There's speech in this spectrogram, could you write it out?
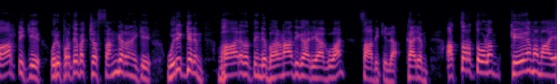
പാർട്ടിക്ക് ഒരു പ്രതിപക്ഷ സംഘടനയ്ക്ക് ഒരിക്കലും ഭാരതത്തിന്റെ ഭരണാധികാരിയാകുവാൻ സാധിക്കില്ല. കാര്യം അത്രത്തോളം കേമമായ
